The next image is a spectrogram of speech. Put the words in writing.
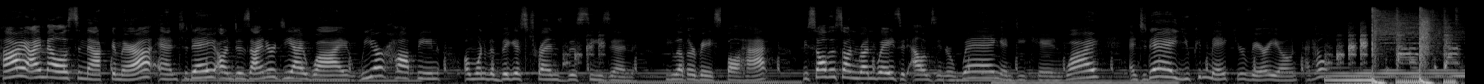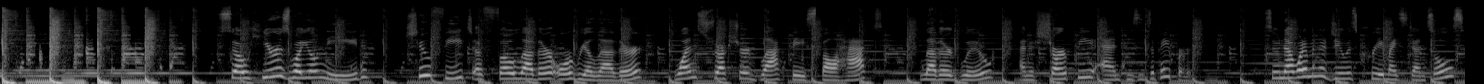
Hi, I'm Allison McNamara, and today on Designer DIY, we are hopping on one of the biggest trends this season, the leather baseball hat. We saw this on runways at Alexander Wang and DKNY, and today you can make your very own at home. So here's what you'll need. Two feet of faux leather or real leather, one structured black baseball hat, leather glue, and a Sharpie and pieces of paper. So now what I'm gonna do is create my stencils.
